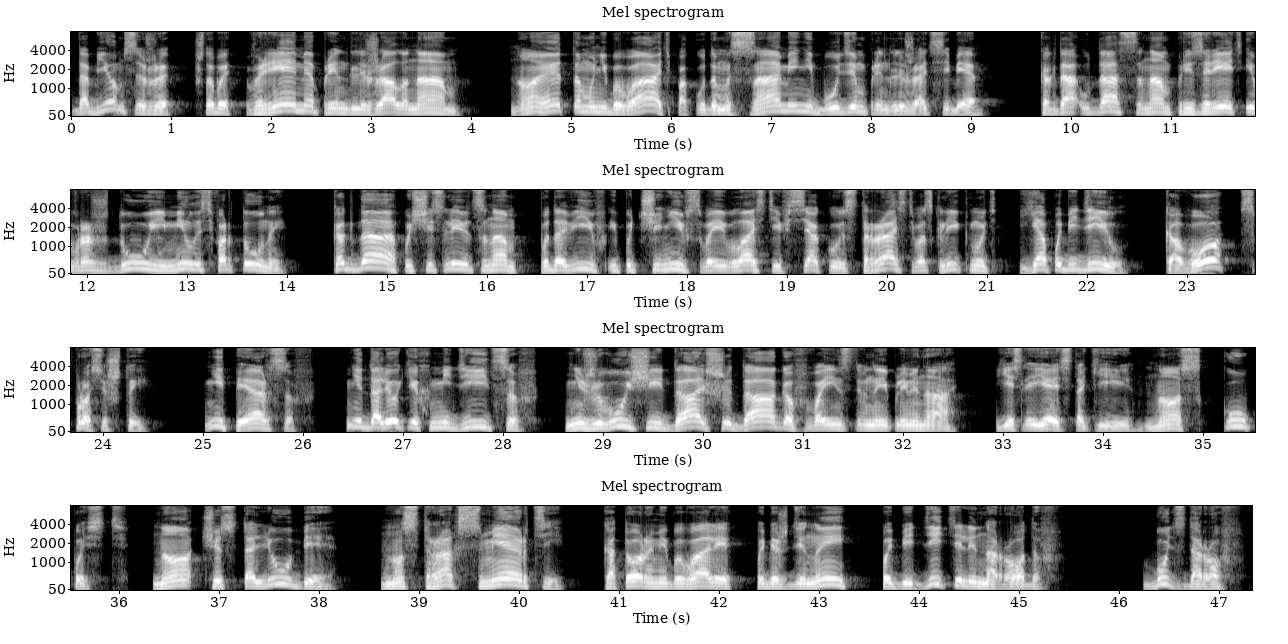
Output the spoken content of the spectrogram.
Добьемся же, чтобы время принадлежало нам, но этому не бывать, покуда мы сами не будем принадлежать себе. Когда удастся нам презреть и вражду, и милость фортуны, когда посчастливится нам подавив и подчинив своей власти всякую страсть, воскликнуть «Я победил!» «Кого?» — спросишь ты. «Не персов, не далеких медийцев, не живущие дальше дагов воинственные племена, если есть такие, но скупость, но честолюбие, но страх смерти, которыми бывали побеждены победители народов». Будь здоров!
